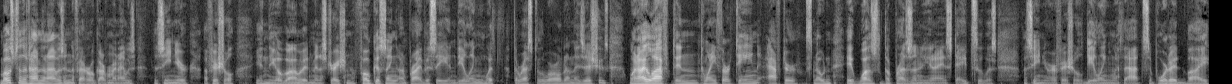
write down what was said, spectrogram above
Most of the time that I was in the federal government, I was the senior official in the Obama administration, focusing on privacy and dealing with the rest of the world on these issues. When I left in 2013, after Snowden, it was the President of the United States who was the senior official dealing with that, supported by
